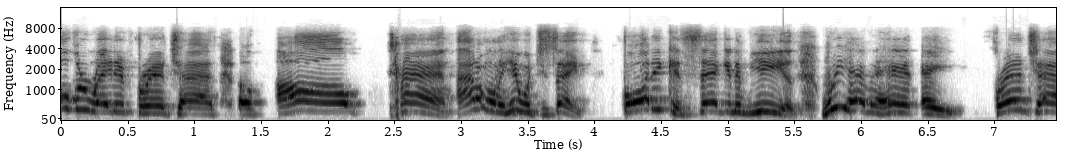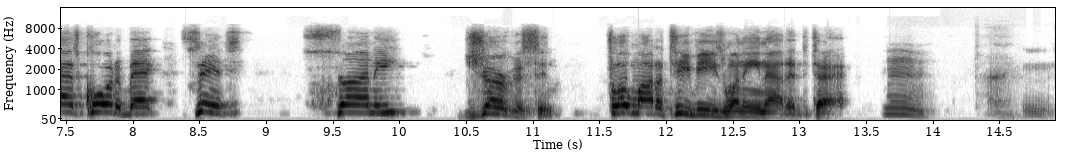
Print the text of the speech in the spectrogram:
overrated franchise of all time. I don't want to hear what you say. 40 consecutive years. We haven't had a franchise quarterback since Sonny Jurgensen. Flow model TVs went in out at the time. Mm. Dang.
